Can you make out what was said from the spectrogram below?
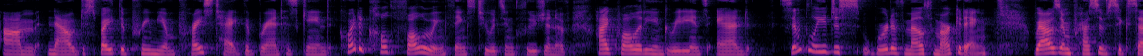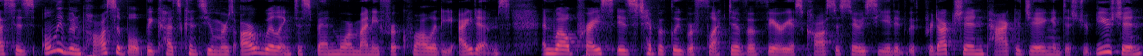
Um, now, despite the premium price tag, the brand has gained quite a cult following thanks to its inclusion of high quality ingredients and simply just word of mouth marketing. Rao's impressive success has only been possible because consumers are willing to spend more money for quality items. And while price is typically reflective of various costs associated with production, packaging, and distribution,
